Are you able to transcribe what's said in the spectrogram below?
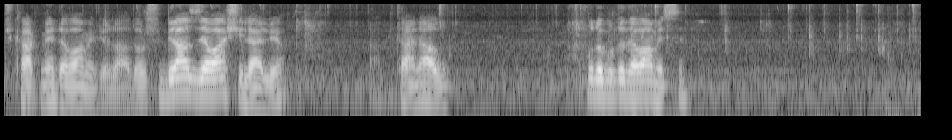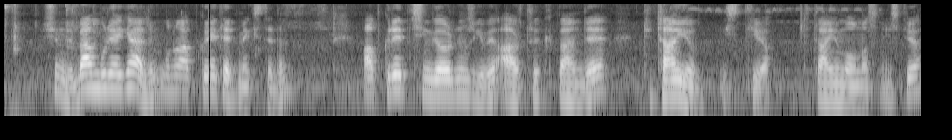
Çıkartmaya devam ediyor daha doğrusu. Biraz yavaş ilerliyor. Bir tane aldım. Bu da burada devam etsin. Şimdi ben buraya geldim. Bunu upgrade etmek istedim. Upgrade için gördüğünüz gibi artık bende titanyum istiyor. Titanyum olmasını istiyor.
